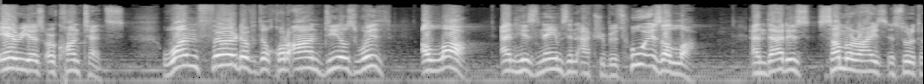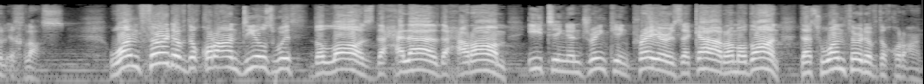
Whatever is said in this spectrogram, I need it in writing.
areas or contents. One third of the Quran deals with Allah and His names and attributes. Who is Allah? And that is summarized in Surah Al-Ikhlas. One third of the Quran deals with the laws, the halal, the haram, eating and drinking, prayer, zakah, Ramadan. That's one third of the Quran.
